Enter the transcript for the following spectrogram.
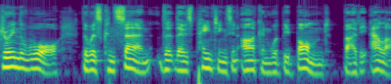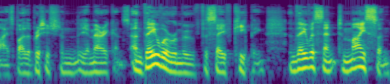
During the war, there was concern that those paintings in Aachen would be bombed by the Allies, by the British and the Americans, and they were removed for safekeeping, and they were sent to Meissen,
